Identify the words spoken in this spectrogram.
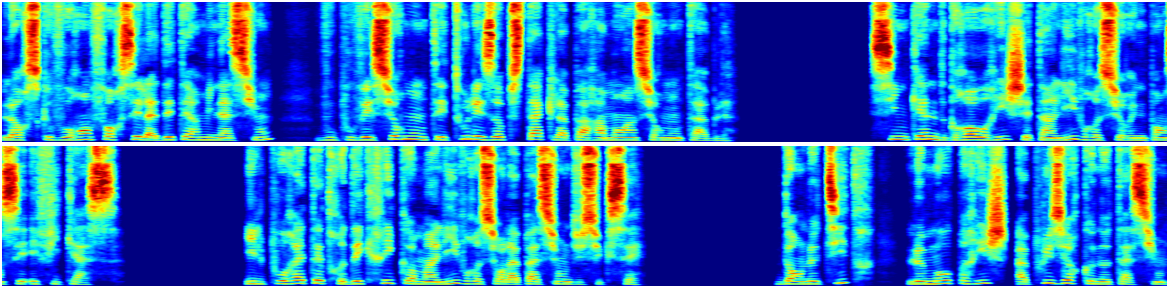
Lorsque vous renforcez la détermination, vous pouvez surmonter tous les obstacles apparemment insurmontables. Think and Grow Rich est un livre sur une pensée efficace. Il pourrait être décrit comme un livre sur la passion du succès. Dans le titre, le mot riche a plusieurs connotations.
